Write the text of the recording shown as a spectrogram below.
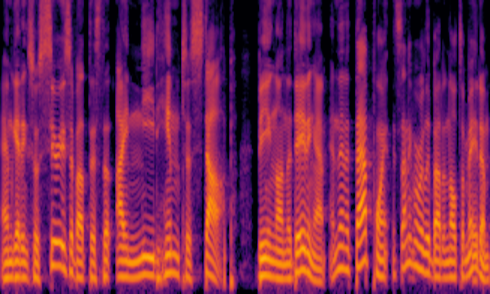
am getting so serious about this that I need him to stop being on the dating app. And then at that point, it's not even really about an ultimatum.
